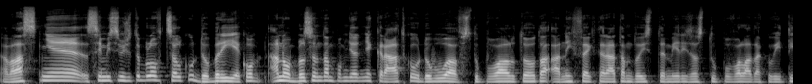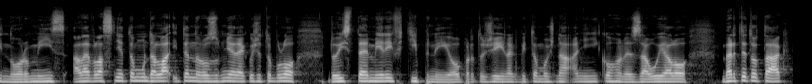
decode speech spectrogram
vlastně si myslím, že to bylo v celku dobrý. Jako, ano, byl jsem tam poměrně krátkou dobu a vstupoval do toho ta Anife, která tam do jisté míry zastupovala takový ty normies, ale vlastně tomu dala i ten rozměr, jakože to bylo do jisté míry vtipný, jo, protože jinak by to možná ani nikoho nezaujalo. Berte to tak,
